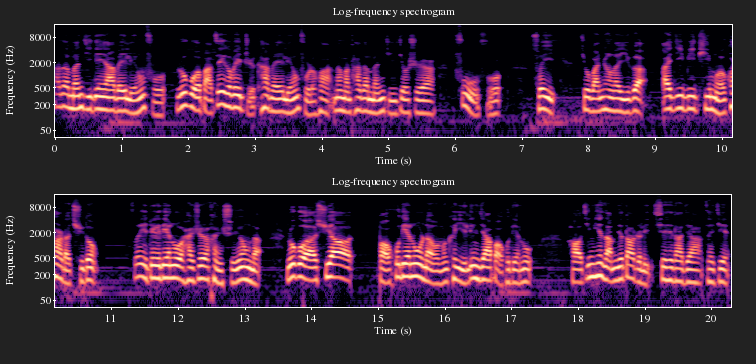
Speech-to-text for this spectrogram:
它的门级电压为零伏，如果把这个位置看为零伏的话，那么它的门级就是负五伏，所以就完成了一个 IGBT 模块的驱动。所以这个电路还是很实用的。如果需要保护电路呢，我们可以另加保护电路。好，今天咱们就到这里，谢谢大家，再见。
